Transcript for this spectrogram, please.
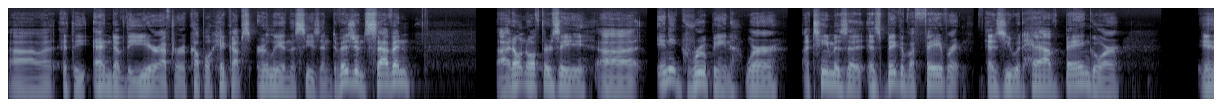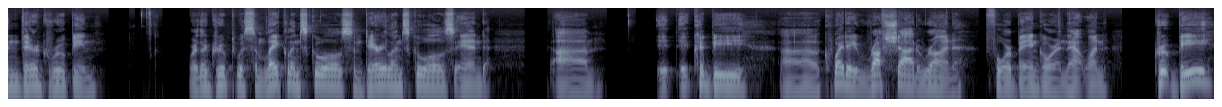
uh, at the end of the year after a couple hiccups early in the season. Division seven, I don't know if there's a uh, any grouping where a team is a, as big of a favorite as you would have Bangor in their grouping, where they're grouped with some Lakeland schools, some Dairyland schools, and um, it, it could be uh, quite a roughshod run for Bangor in that one. Group B,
